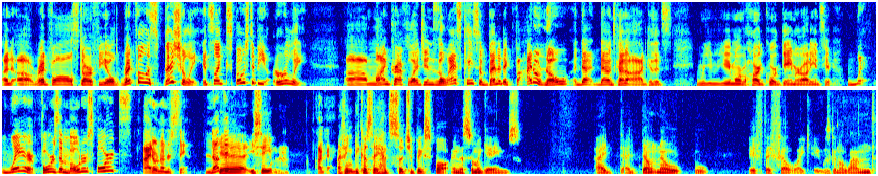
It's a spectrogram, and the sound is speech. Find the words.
an uh, Redfall, Starfield, Redfall especially. It's like supposed to be early. Uh, Minecraft Legends, the last case of Benedict. Fi- I don't know. That that one's kind of odd because it's you- you're more of a hardcore gamer audience here. Where, where Forza Motorsports? I don't understand. Nothing. Yeah, you see, Okay. I think because they had such a big spot in the summer games, I I don't know if they felt like it was going to land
